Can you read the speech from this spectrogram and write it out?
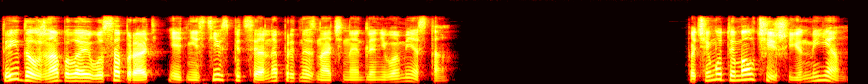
Ты должна была его собрать и отнести в специально предназначенное для него место. Почему ты молчишь, Юнмиян?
